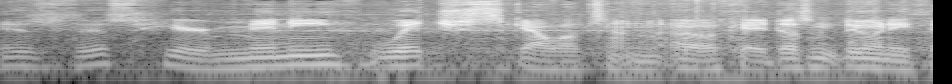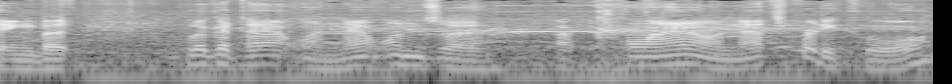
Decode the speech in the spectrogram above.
Is this here mini witch skeleton? Oh, okay, it doesn't do anything, but look at that one. That one's a, a clown. That's pretty cool.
